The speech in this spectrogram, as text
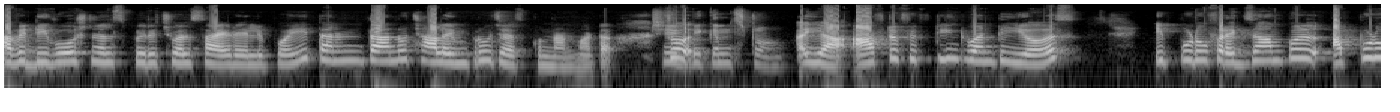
అవి డివోషనల్ స్పిరిచువల్ సైడ్ వెళ్ళిపోయి తను తాను చాలా ఇంప్రూవ్ చేసుకుంది అనమాట strong. అయ్యా ఆఫ్టర్ ఫిఫ్టీన్ ట్వంటీ ఇయర్స్ ఇప్పుడు ఫర్ ఎగ్జాంపుల్ అప్పుడు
